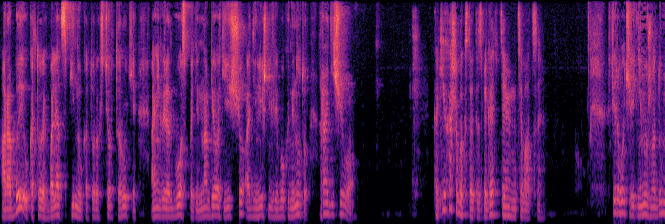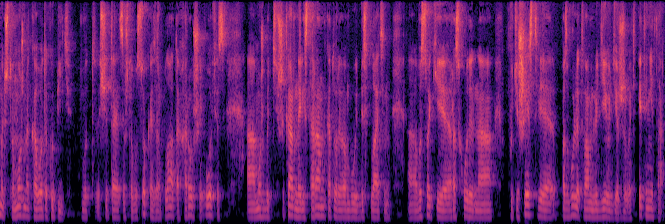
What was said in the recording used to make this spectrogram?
А рабы, у которых болят спины, у которых стерты руки, они говорят, господи, нам делать еще один лишний грибок в минуту. Ради чего? Каких ошибок стоит избегать в теме мотивации? В первую очередь не нужно думать, что можно кого-то купить. Вот считается, что высокая зарплата, хороший офис, а, может быть шикарный ресторан, который вам будет бесплатен, а, высокие расходы на путешествия позволят вам людей удерживать. Это не так.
